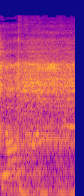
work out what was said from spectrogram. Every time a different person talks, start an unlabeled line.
souls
